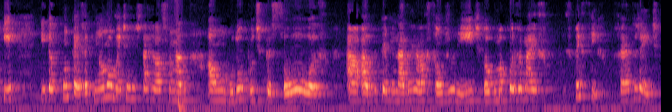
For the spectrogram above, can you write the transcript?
E o que acontece? É que normalmente a gente está relacionado a um grupo de pessoas, a, a determinada relação jurídica, alguma coisa mais específica, certo, gente?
